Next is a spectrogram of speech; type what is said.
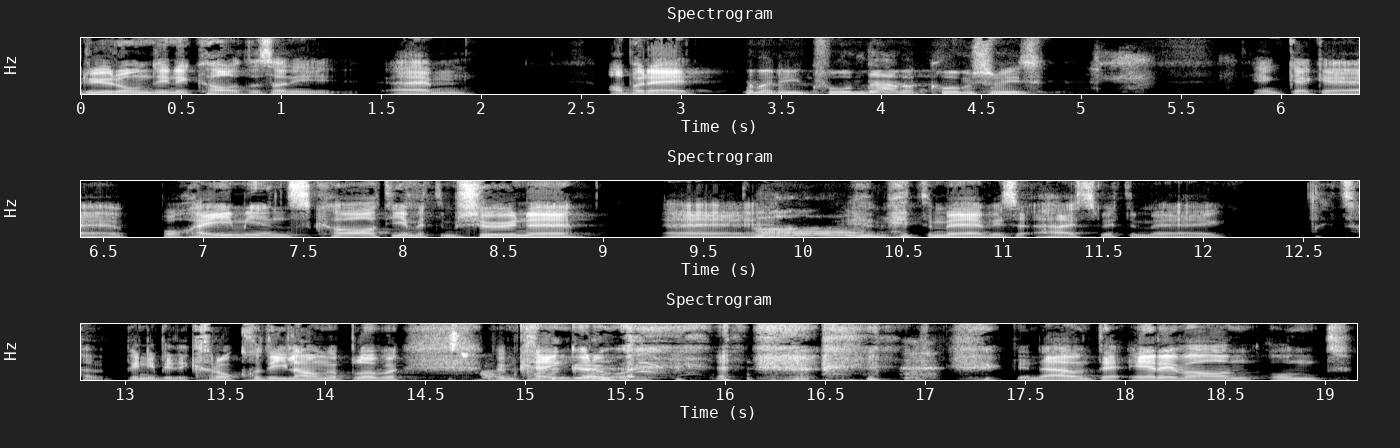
drei Runden gehabt. Das habe ich, ähm, aber, äh, aber nicht gefunden, aber komischerweise. Die haben gegen Bohemians gehabt, die mit dem schönen, äh, ah. mit dem, äh, wie heisst mit dem, äh, jetzt bin ich bei den Krokodil hängen geblieben, beim Känguru. genau, und der Erevan und,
